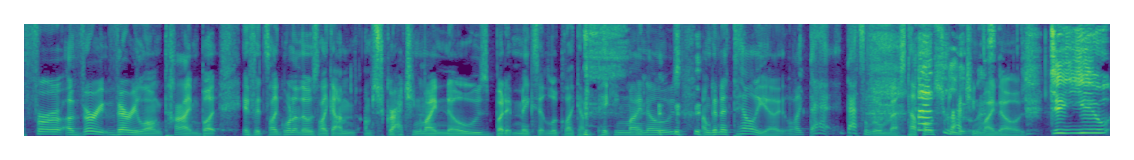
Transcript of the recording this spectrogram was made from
for a very very long time. But if it's like one of those like I'm I'm scratching my nose, but it makes it look like I'm picking my nose, I'm gonna tell you like that that's a little messed up. I was That's a little scratching my nose. Do you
